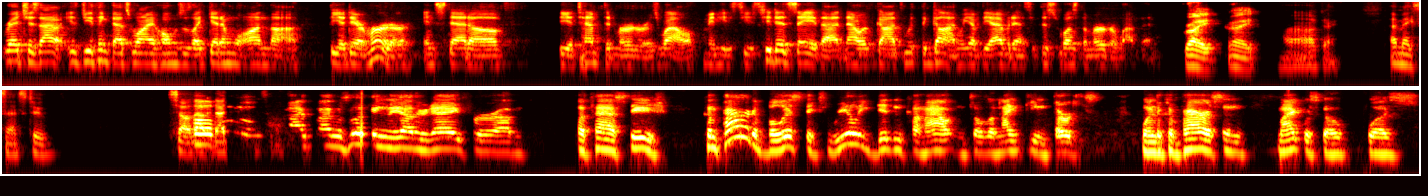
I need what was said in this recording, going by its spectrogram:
Rich, is that is, do you think that's why Holmes was like get him on the the Adair murder instead of the attempted murder as well? I mean, he's, he's he did say that. Now we've got with the gun, we have the evidence that this was the murder weapon. Right, right. Uh, okay, that makes sense too. So that, Oh, that I, I was looking the other day for um, a pastiche. Comparative ballistics really didn't come out until the 1930s when the comparison microscope was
